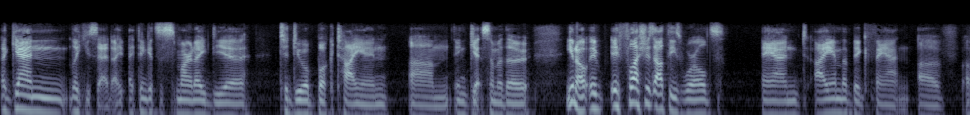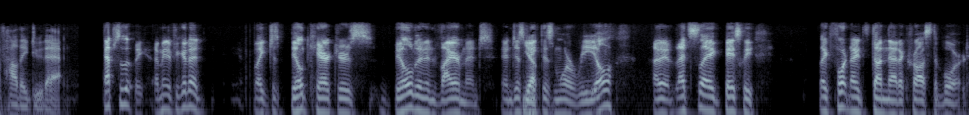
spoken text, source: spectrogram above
again, like you said, I, I think it's a smart idea to do a book tie-in um, and get some of the, you know, it, it fleshes out these worlds, and I am a big fan of of how they do that. Absolutely. I mean, if you're gonna like just build characters, build an environment, and just Yep. make this more real, I mean, that's like basically like Fortnite's done that across the board.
